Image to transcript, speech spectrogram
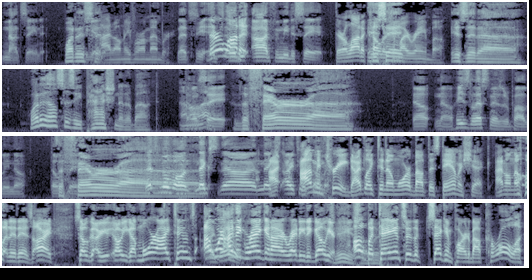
Not saying it. What is Yeah. it? I don't even remember. That's yeah, There are a it's- lot of odd for me to say it. there are a lot of Is colors in my rainbow. Is it uh what else is he passionate about? I Don't know. say it. The fairer uh No, no. His listeners will probably know. Don't the say it. fairer uh Let's move on. Next, uh, next I, iTunes. I'm comment. intrigued. I'd like to know more about this Dameshek. I don't know what it is. All right. So, are you, oh, you got more iTunes? Uh, I I think Rank and I are ready to go here. Jeez, oh, but Louise. to answer the second part about Carolla,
